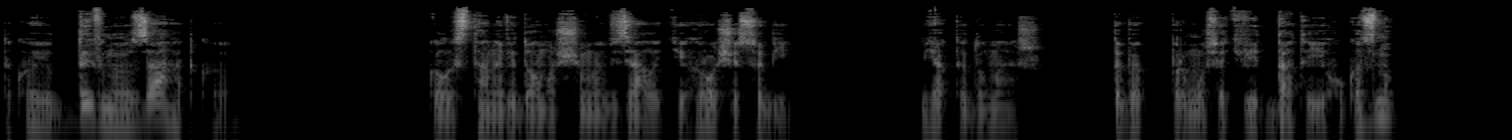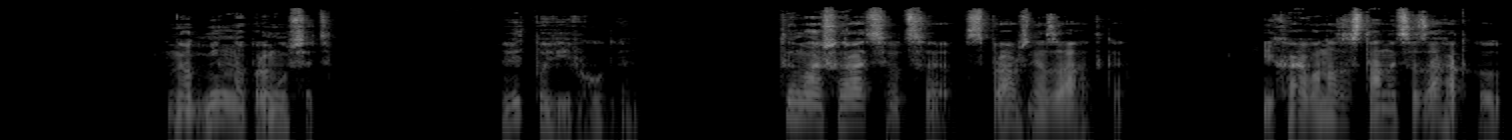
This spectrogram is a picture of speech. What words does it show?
такою дивною загадкою коли стане відомо, що ми взяли ті гроші собі. Як ти думаєш, тебе примусять віддати їх у казну? Неодмінно примусять, відповів Гудвін. Ти маєш рацію, це справжня загадка. І хай вона зостанеться загадкою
